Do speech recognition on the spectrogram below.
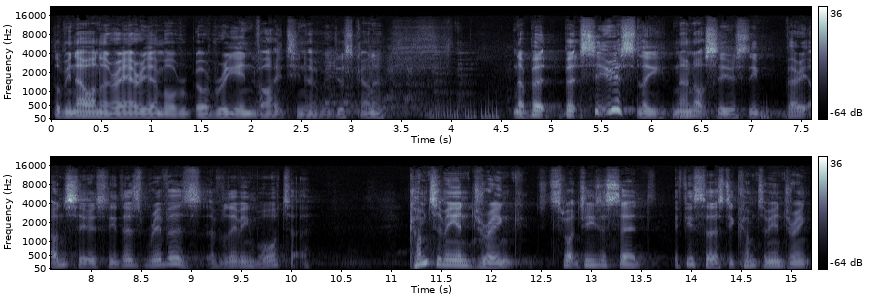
There'll be no honorarium or, or re-invite, you know. We just kind of no, but but seriously, no, not seriously, very unseriously. There's rivers of living water. Come to me and drink. It's what Jesus said. If you're thirsty, come to me and drink.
